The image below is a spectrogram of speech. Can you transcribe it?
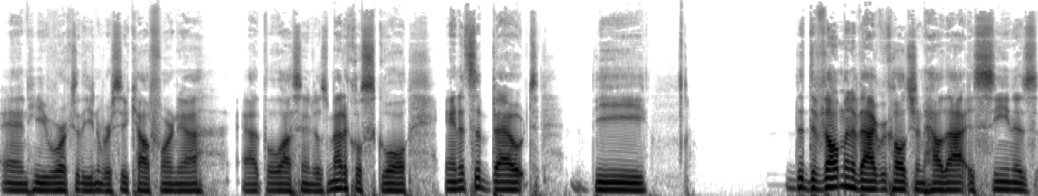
and he works at the University of California at the Los Angeles Medical School, and it's about the the development of agriculture and how that is seen as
